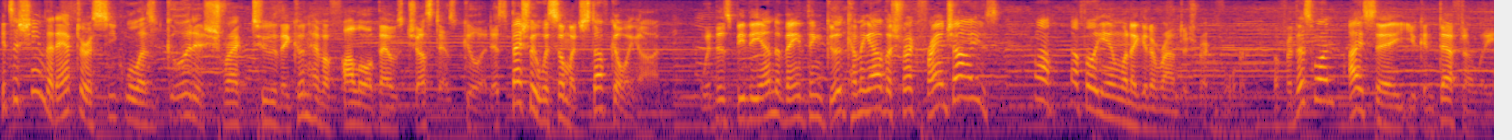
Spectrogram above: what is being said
It's a shame that after a sequel as good as Shrek 2, they couldn't have a follow-up that was just as good, especially with so much stuff going on. Would this be the end of anything good coming out of the Shrek franchise? Well, I'll fill you in when I get around to Shrek 4. But for this one, I say you can definitely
